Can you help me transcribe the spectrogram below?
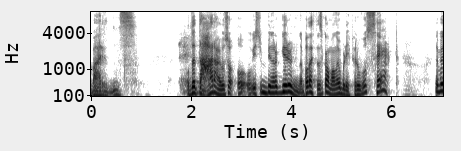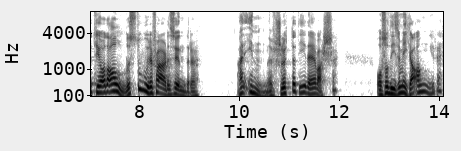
verdens. Og så, og Hvis du begynner å grunne på dette, så kan man jo bli provosert. Det betyr jo at alle store, fæle syndere er innesluttet i det verset. Også de som ikke angrer.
